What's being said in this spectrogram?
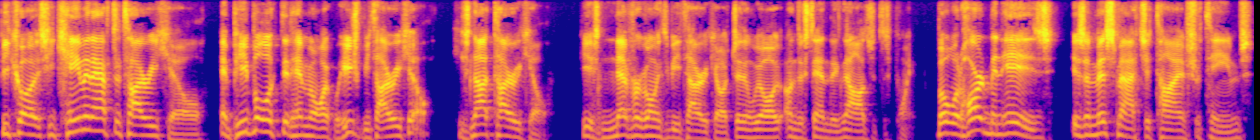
Because he came in after Tyreek Hill and people looked at him and were like, well, he should be Tyreek Hill. He's not Tyreek Hill. He is never going to be Tyreek Hill, which I think we all understand and acknowledge at this point. But what Hardman is, is a mismatch at times for teams.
